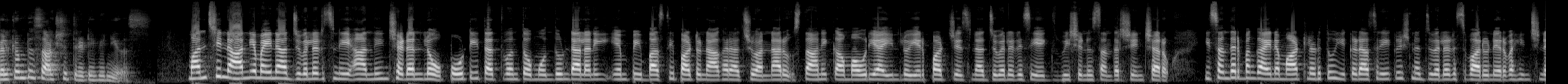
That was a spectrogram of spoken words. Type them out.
Welcome to Sakshi three TV news. మంచి నాణ్యమైన జ్యువెలర్స్ని అందించడంలో పోటీతత్వంతో ముందుండాలని ఎంపీ బస్తిపాటు నాగరాజు అన్నారు. స్థానిక మౌర్య ఇంట్లో ఏర్పాటు చేసిన జ్యువెలరీస్ ఎగ్జిబిషన్ సందర్శించారు. ఈ సందర్భంగా ఆయన మాట్లాడుతూ ఇక్కడ శ్రీకృష్ణ జ్యువెలర్స్ వారు నిర్వహించిన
